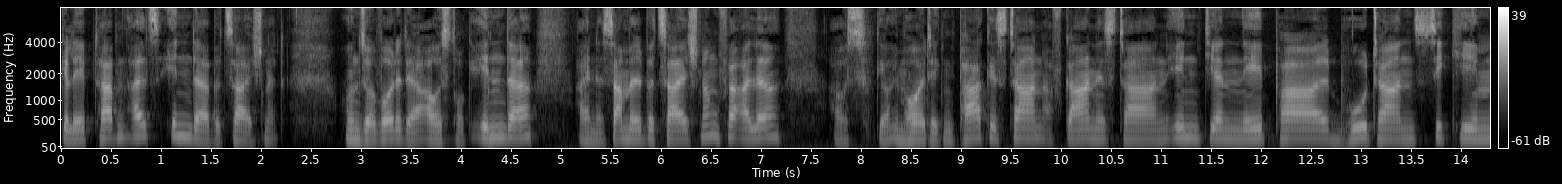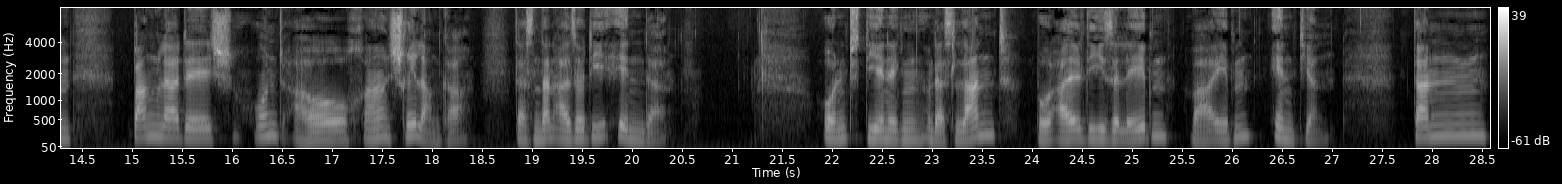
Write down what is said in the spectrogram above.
gelebt haben, als Inder bezeichnet. Und so wurde der Ausdruck Inder eine Sammelbezeichnung für alle aus im heutigen Pakistan, Afghanistan, Indien, Nepal, Bhutan, Sikkim, Bangladesch und auch äh, Sri Lanka. Das sind dann also die Inder. Und diejenigen und das Land, wo all diese leben, war eben Indien. Dann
